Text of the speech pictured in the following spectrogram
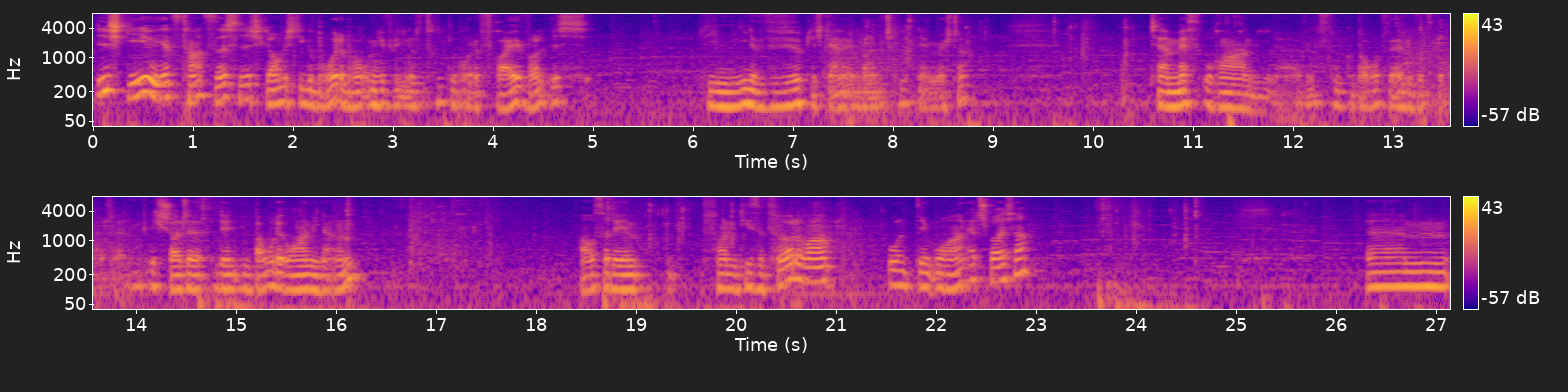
Ich gehe jetzt tatsächlich, glaube ich, die Gebäudebauten hier für die Industriegebäude frei, weil ich die Mine wirklich gerne irgendwann in Betrieb nehmen möchte. Thermes-Uranmine. Willst du gebaut werden? Du willst gebaut werden. Ich schalte den Bau der Uranmine an. Außerdem von diesem Förderer und dem Uranerzspeicher. Ähm,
